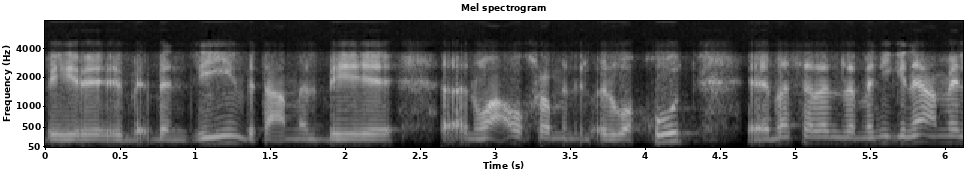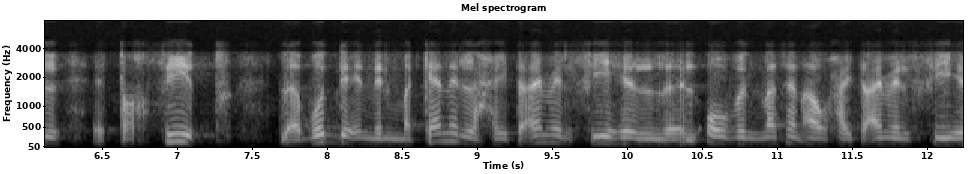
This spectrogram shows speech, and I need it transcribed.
ببنزين بتعمل بأنواع أخرى من الوقود. مثلا لما نيجي نعمل التخطيط لابد إن المكان اللي هيتعمل فيه ال oven مثلا أو هيتعمل فيه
